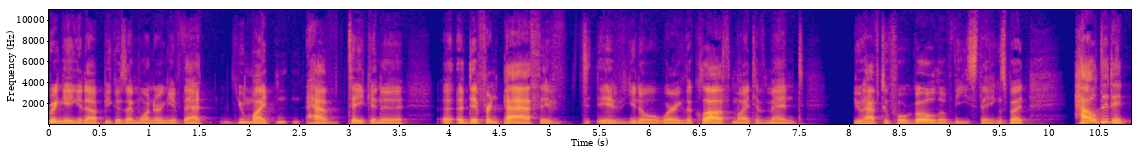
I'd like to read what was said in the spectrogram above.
bringing it up because I'm wondering if that you might have taken a a different path if if you know wearing the cloth might have meant you have to forego all of these things. But how did it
